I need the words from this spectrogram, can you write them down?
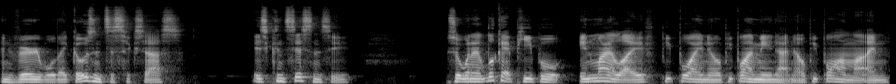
and variable that goes into success is consistency. So when I look at people in my life, people I know, people I may not know, people online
